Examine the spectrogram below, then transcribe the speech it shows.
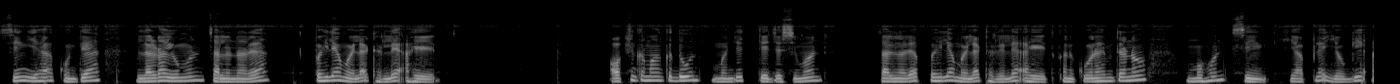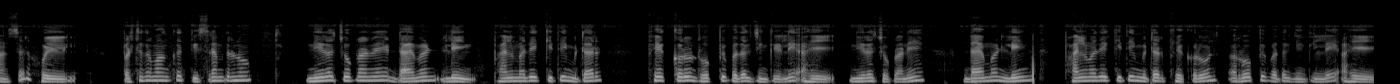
सिंग ह्या कोणत्या लढाऊ विमान चालवणाऱ्या पहिल्या महिला ठरल्या आहेत? ऑप्शन क्रमांक दोन म्हणजे तेजस्वीमान चालणाऱ्या पहिल्या महिला ठरलेल्या आहेत. कारण कोण आहे मित्रांनो? मोहन सिंग. हे आपल्या योग्य आन्सर होईल. प्रश्न क्रमांक तिसरा मित्रांनो नीरज चोप्राने डायमंड लिंग फायनलमध्ये किती मीटर फेक करून रौप्य पदक जिंकलेले आहे? नीरज चोप्राने डायमंड लिंग फायनलमध्ये किती मीटर फेक करून रौप्य पदक जिंकलेले आहे?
